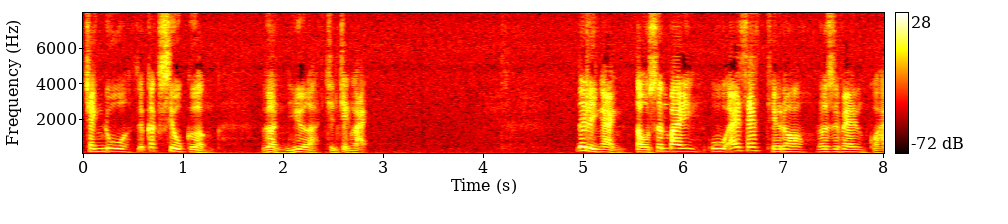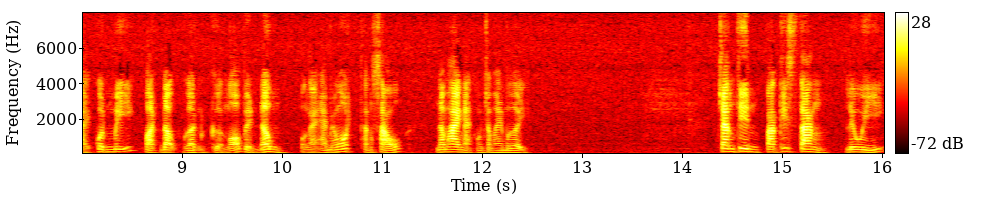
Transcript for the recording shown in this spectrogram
tranh đua giữa các siêu cường gần như là chiến tranh lạnh. Đây là hình ảnh tàu sân bay USS Theodore Roosevelt của Hải quân Mỹ hoạt động gần cửa ngõ Biển Đông vào ngày 21 tháng 6 năm 2020. Trang tin Pakistan lưu ý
